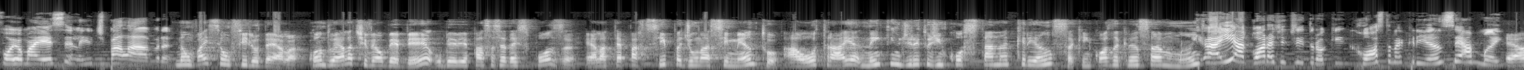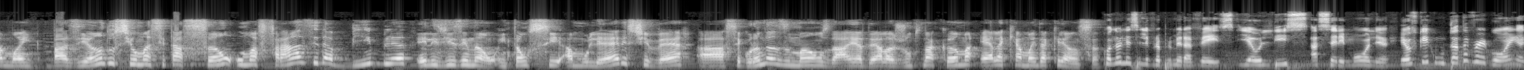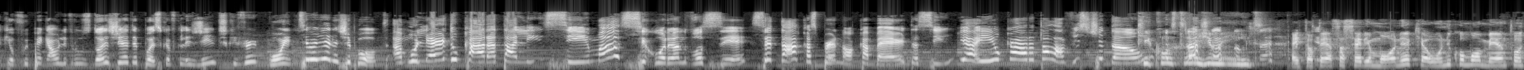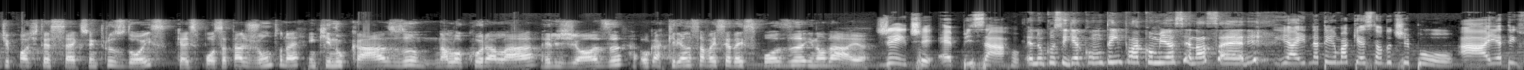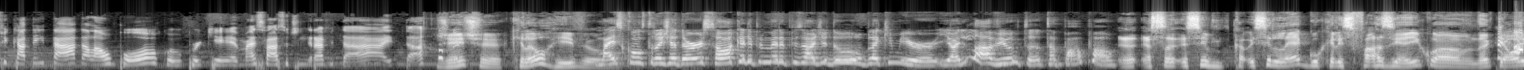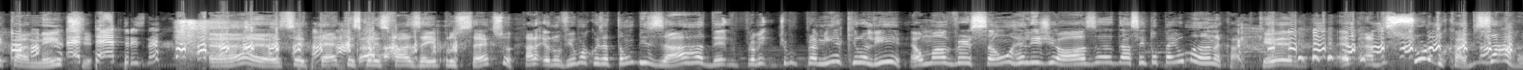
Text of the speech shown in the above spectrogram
foi uma excelente palavra. Não vai ser um filho dela. Quando ela tiver o bebê, o bebê passa a ser da esposa. Ela até participa de um nascimento, a outra aia nem tem o direito de encostar na criança. Quem encosta na criança é a mãe. Aí agora a gente entrou, quem encosta na criança é a mãe. É a mãe. Baseando-se em uma citação, uma frase da Bíblia, eles dizem não. Então, se a mulher estiver ah, segurando as mãos da aia dela junto na cama, ela é que é a mãe da criança. Quando eu li esse livro a primeira vez e eu li a cerimônia, eu fiquei com tanta vergonha que eu fui pegar o livro uns dois dias depois. Porque eu falei, gente, que vergonha. Você imagina, tipo, a mulher do cara tá ali em cima, segurando você. Você tá com as pernocas abertas, assim. E aí o cara tá lá, vestidão. Que constrangimento. É, Então tem essa cerimônia que é o único momento onde pode ter sexo entre os dois, que a esposa tá junto, né? Em que no caso, na loucura lá religiosa, a criança vai ser da esposa e não da aia. Gente, é bizarro. Eu não conseguia contemplar como ia ser na série. E ainda tem uma questão do tipo, a Aya tem que ficar deitada lá um pouco, porque é mais fácil de engravidar e tal. Gente, aquilo é horrível. Mais constrangedor só aquele primeiro episódio do Black Mirror. E olha lá, viu? Tá, tá pau a pau. É, Essa, esse, esse Lego que eles fazem aí com a. Né, É teoricamente. Tetris, né? É, esse Tetris que eles fazem aí pro sexo. Cara, eu não vi uma coisa tão bizarra. De, pra, mim, tipo, pra mim aquilo ali é uma versão religiosa da centopeia humana, cara. Porque é absurdo, cara. É bizarro.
